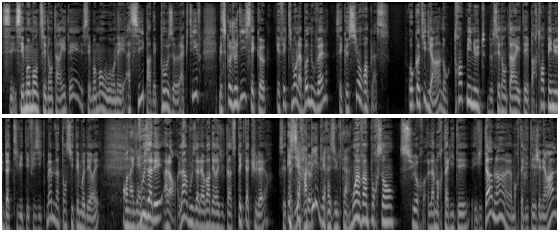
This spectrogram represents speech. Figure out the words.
ces ces moments de sédentarité, ces moments où on est assis par des pauses actives. Mais ce que je dis, c'est que effectivement la bonne nouvelle, c'est que si on remplace au quotidien, hein, donc 30 minutes de sédentarité par 30 minutes d'activité physique, même d'intensité modérée, On a gagné. vous allez, alors là, vous allez avoir des résultats spectaculaires. Et c'est rapide les résultats. moins 20% sur la mortalité évitable, hein, la mortalité générale,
